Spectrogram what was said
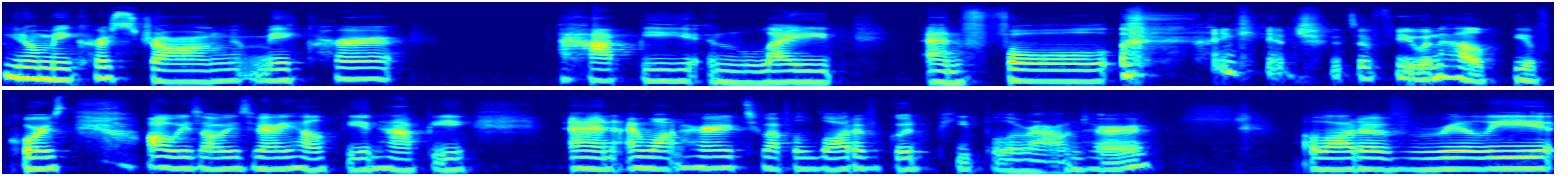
you know, make her strong, make her happy and light and full. I can't choose a few and healthy, of course. Always, always very healthy and happy. And I want her to have a lot of good people around her, a lot of really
